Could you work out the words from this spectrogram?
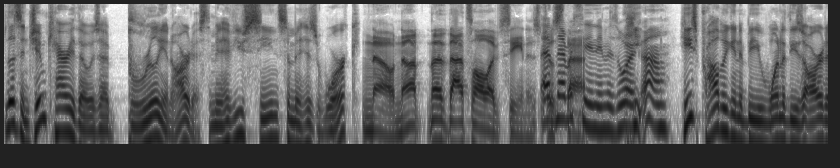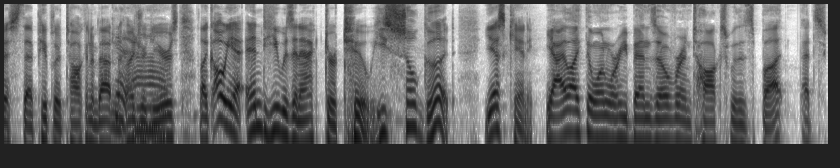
listen, Jim Carrey though is a brilliant artist. I mean, have you seen some of his work? No, not that's all I've seen is I've just never that. seen any of his work. He- uh. He's probably going to be one of these artists that people are talking about in Get a hundred out. years. Like, oh yeah, and he was an actor too. He's so good. Yes, Kenny. Yeah, I like the one where he bends over and talks with his butt. That's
